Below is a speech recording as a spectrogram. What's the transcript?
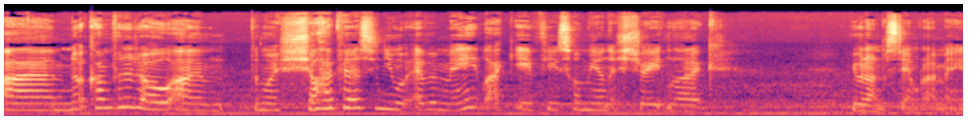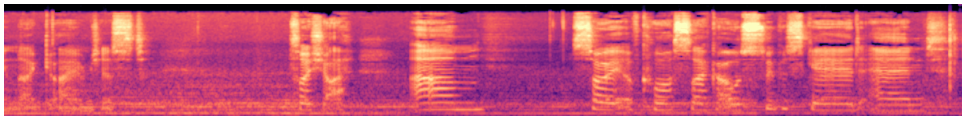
I'm not confident at all. I'm the most shy person you will ever meet. Like if you saw me on the street like you would understand what I mean. Like I am just so shy. Um so of course like I was super scared and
